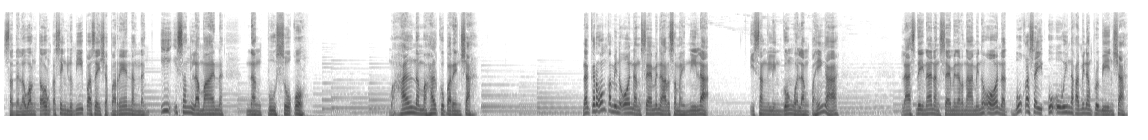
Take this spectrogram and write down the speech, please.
sa dalawang taong kasing lumipas ay siya pa rin ang nag-iisang laman ng puso ko. Mahal na mahal ko pa rin siya. Nagkaroon kami noon ng seminar sa Maynila. Isang linggong walang pahinga. Last day na ng seminar namin noon at bukas ay uuwi na kami ng probinsya.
